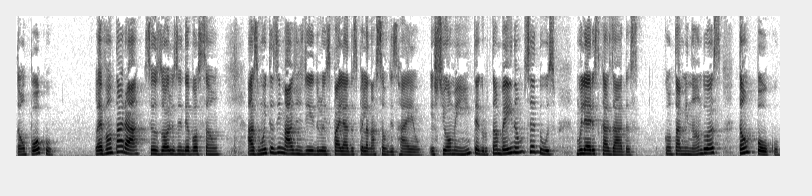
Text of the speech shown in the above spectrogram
Tampouco levantará seus olhos em devoção as muitas imagens de ídolo espalhadas pela nação de Israel. Este homem íntegro também não seduz mulheres casadas, contaminando-as tão pouco.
